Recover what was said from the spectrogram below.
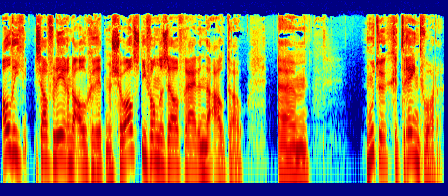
Al die zelflerende algoritmes, zoals die van de zelfrijdende auto, ehm, moeten getraind worden.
